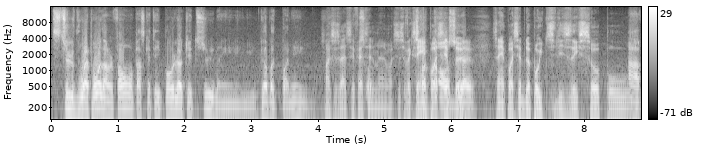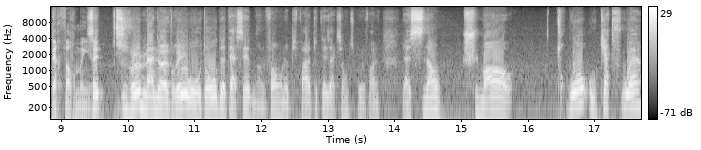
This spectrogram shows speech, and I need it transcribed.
si tu le vois pas, dans le fond, parce que t'es pas locké dessus, ben, le gars va te pogner. Ouais, c'est ça, assez facilement. Ouais. C'est ça fait que c'est impossible de, euh, c'est impossible de pas utiliser ça pour Ah, performer. Tu veux manœuvrer autour de ta cible, dans le fond, là, puis faire toutes les actions que tu peux faire. Euh, sinon, je suis mort trois ou quatre fois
